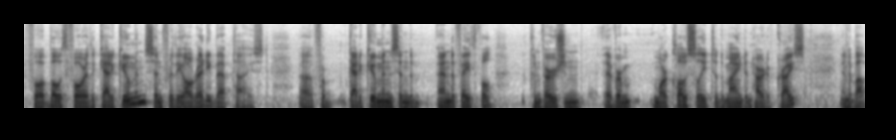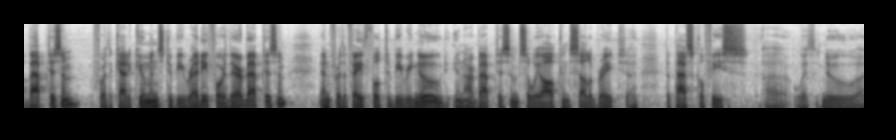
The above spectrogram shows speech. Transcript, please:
for both for the catechumens and for the already baptized. Uh, for catechumens and the and the faithful, conversion ever more closely to the mind and heart of Christ, and about baptism for the catechumens to be ready for their baptism, and for the faithful to be renewed in our baptism, so we all can celebrate uh, the Paschal feasts uh, with new uh,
